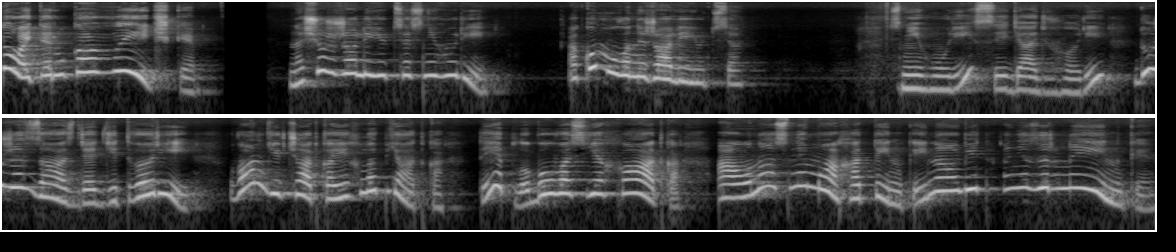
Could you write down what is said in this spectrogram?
дайте рукавички. На що ж жаліються снігурі? А кому вони жаліються? Снігурі сидять вгорі, дуже заздрять дітворі. Вам, дівчатка і хлоп'ятка, тепло, бо у вас є хатка, а у нас нема хатинки і на обід ані зернинки.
